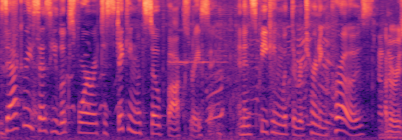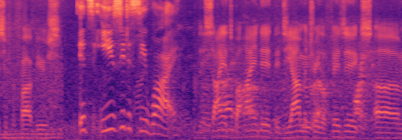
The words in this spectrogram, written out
Zachary says he looks forward to sticking with soapbox racing. And in speaking with the returning pros, I've been racing for five years. It's easy to see why. The science behind it, the geometry, the physics, um,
